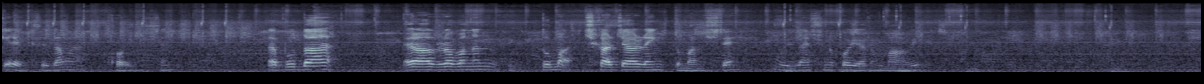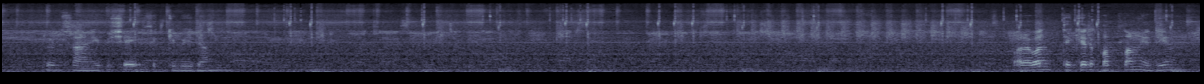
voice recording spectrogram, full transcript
Gereksiz ama koy gitsin. Ya burada e, arabanın duman çıkaracağı renk duman işte. O yüzden şunu koyuyorum mavi. Dur bir saniye bir şey eksik gibiydi ama. Arabanın tekeri patlamıyor değil mi?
